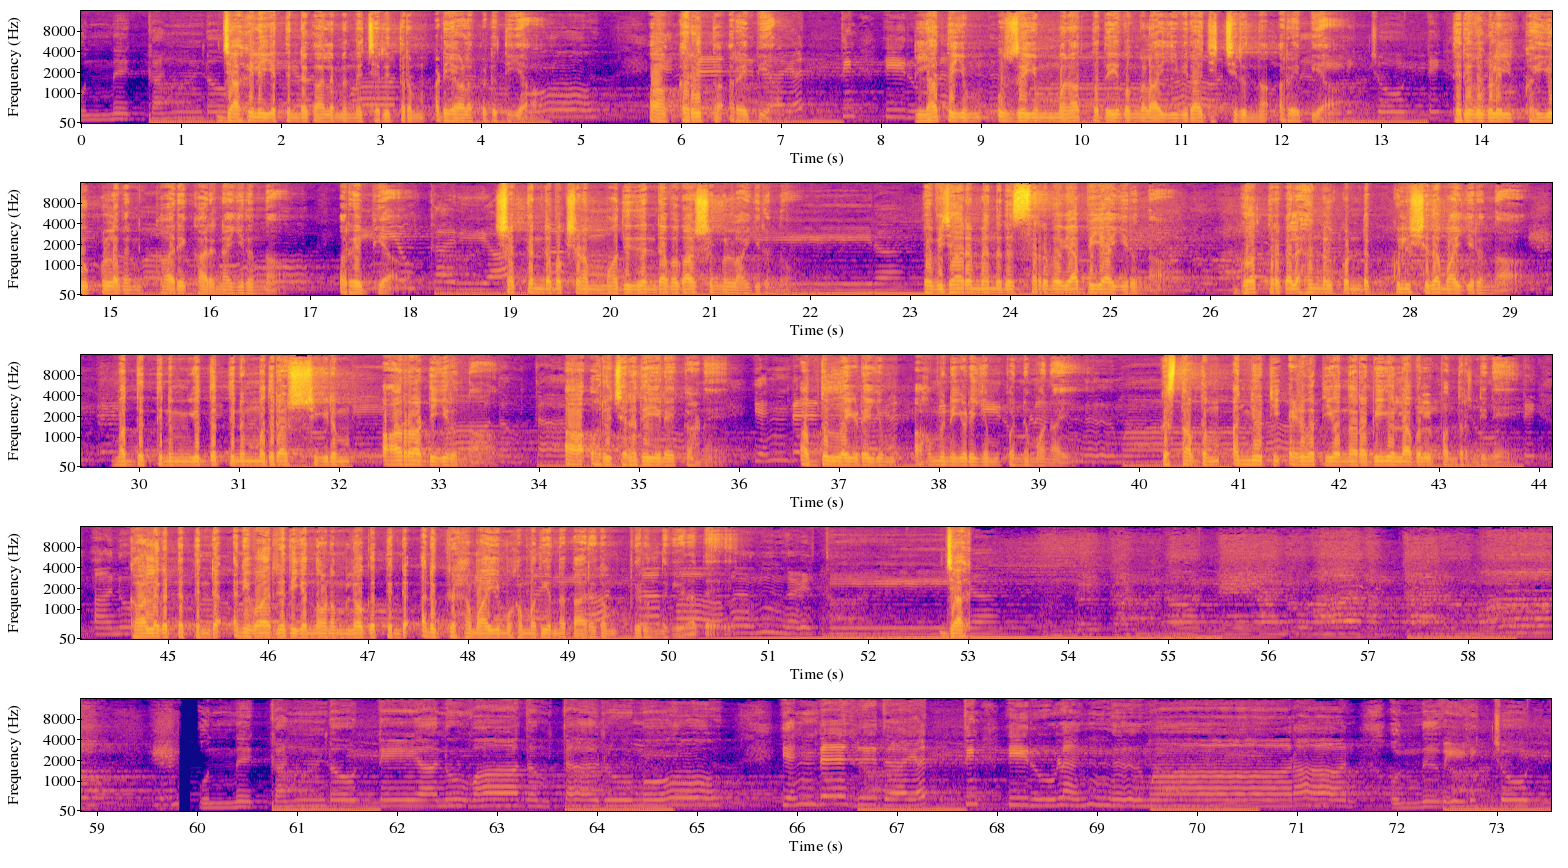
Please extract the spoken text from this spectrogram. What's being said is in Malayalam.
എന്ന കാലമെന്ന് ചരിത്രം അടയാളപ്പെടുത്തിയ ആ കറുത്ത അറേബ്യ ലാത്തയും ഉസയും മനാത്ത ദൈവങ്ങളായി വിരാജിച്ചിരുന്ന അറേബ്യ തെരുവുകളിൽ കയ്യോപ്പുള്ളവൻ കാര്യക്കാരനായിരുന്ന അറേബ്യ ശക്തന്റെ ഭക്ഷണം മതിതന്റെ അവകാശങ്ങളായിരുന്നു വ്യഭിചാരം എന്നത് സർവവ്യാപിയായിരുന്ന ഗോത്രകലഹങ്ങൾ കൊണ്ട് കുലുഷിതമായിരുന്ന മദ്യത്തിനും യുദ്ധത്തിനും മധുരാശിയിലും ആറാടിയിരുന്ന ആ ഒരു ജനതയിലേക്കാണ് അബ്ദുള്ളയുടെയും അഹ്മിനയുടെയും പൊന്നുമോനായി. ക്രിസ്താബ്ദം അഞ്ഞൂറ്റി എഴുപത്തിയൊന്ന് റബിയുല്ലാവൽ പന്ത്രണ്ടിന് കാലഘട്ടത്തിന്റെ അനിവാര്യതയെന്നോണം ലോകത്തിന്റെ അനുഗ്രഹമായി മുഹമ്മദ് എന്ന താരകം പിറന്നു വീണത്. ജാഹ് ഒന്ന് കണ്ടോട്ടെ അനുവാദം തരുമോ? എന്റെ ഹൃദയത്തിൻ ഇരുളങ്ങ് മാറാൻ ഒന്ന് വിളിച്ചോട്ടെ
